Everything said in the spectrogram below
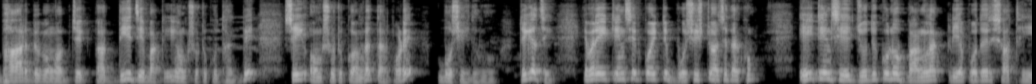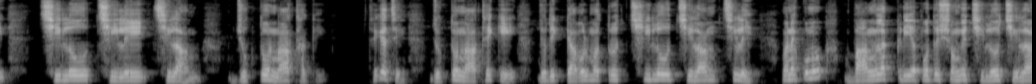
ভার্ব এবং অবজেক্ট বাদ দিয়ে যে বাকি অংশটুকু থাকবে, সেই অংশটুকু আমরা তারপরে বসিয়ে দেবো। ঠিক আছে? এবার এই টেন্সের কয়েকটি বৈশিষ্ট্য আছে, দেখো। এই টেন্সে যদি কোনো বাংলা ক্রিয়াপদের সাথে ছিল, ছিলে, ছিলাম যুক্ত না থাকে, ঠিক আছে? যুক্ত না থেকে যদি কেবলমাত্র ছিল, ছিলাম, ছিলে মানে কোনো বাংলা ক্রিয়াপদের সঙ্গে ছিল, ছিলা,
